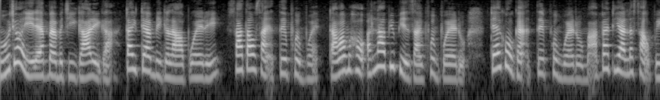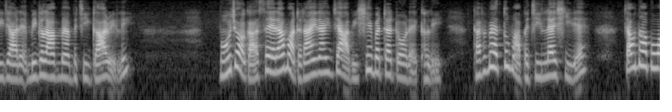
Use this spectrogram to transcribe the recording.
မိုးကြော်ရေးတဲ့မှန်ပကြီးကားတွေကတိုက်တက်မင်္ဂလာပွဲတွေစားတောက်ဆိုင်အသစ်ဖွင့်ပွဲဒါမှမဟုတ်အလှပြုပြင်ဆိုင်ဖွင့်ပွဲတို့တဲခိုကန်အသစ်ဖွင့်ပွဲတို့မှာအမှတ်တရလက်ဆောင်ပေးကြတဲ့မင်္ဂလာမှန်ပကြီးကားတွေလေ။မိုးကြော်ကဆယ်တန်းမှာတတိုင်းတိုင်းကြပြီးရှေ့မတက်တော့တဲ့ကလေးဒါပေမဲ့သူ့မှာပကြီးလက်ရှိတယ်။ကျောင်းသားဘဝ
